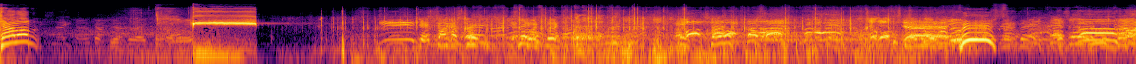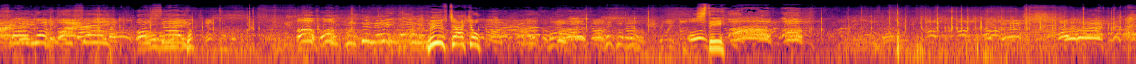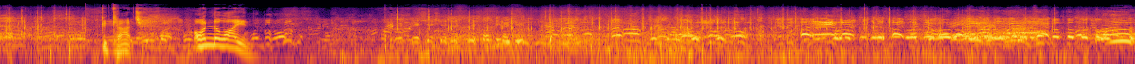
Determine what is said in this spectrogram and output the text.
Callum! Yes, Tiger, straight, straight. Move! Tackle! Stay. Good catch. On the line. On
